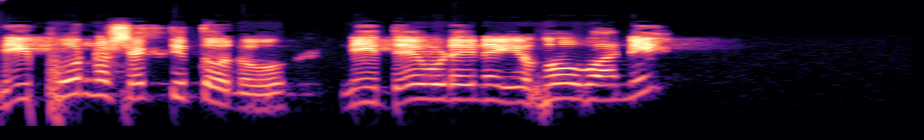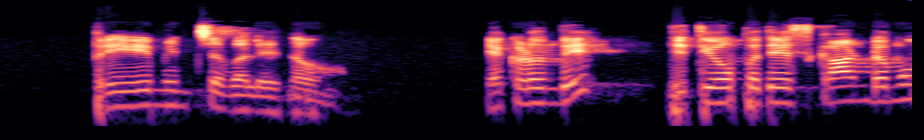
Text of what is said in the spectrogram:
నీ పూర్ణ శక్తితోనూ నీ దేవుడైన యహోవాని ప్రేమించవలేను. ఎక్కడుంది? ద్వితీయోపదేశ కాండము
